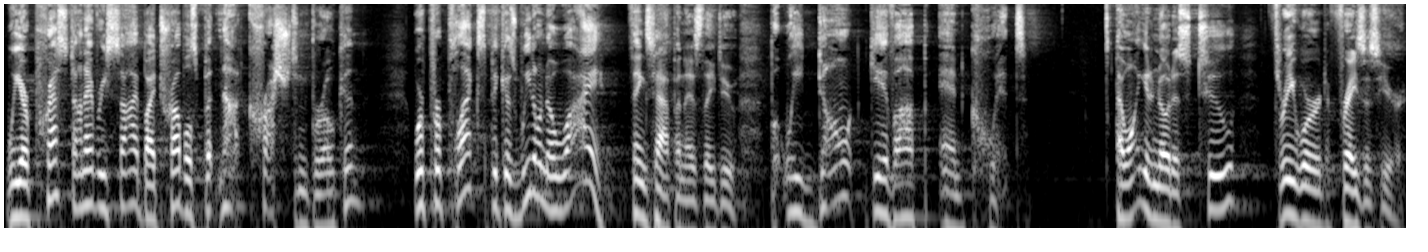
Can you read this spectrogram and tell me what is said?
We are pressed on every side by troubles, but not crushed and broken. We're perplexed because we don't know why things happen as they do, but we don't give up and quit. I want you to notice two three word phrases here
